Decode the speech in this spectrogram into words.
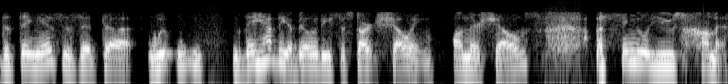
the thing is is that uh, we, they have the abilities to start showing on their shelves a single use hummus,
